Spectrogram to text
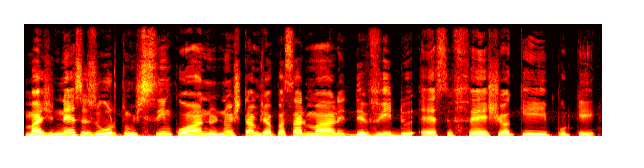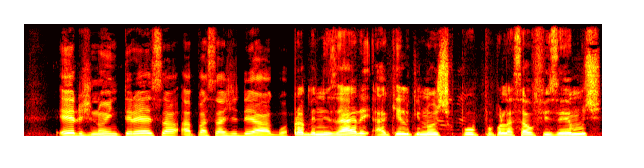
Mas nesses últimos cinco anos nós estamos a passar mal devido a esse fecho aqui, porque eles não interessa a passagem de água. Parabenizar aquilo que nós, população, fizemos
